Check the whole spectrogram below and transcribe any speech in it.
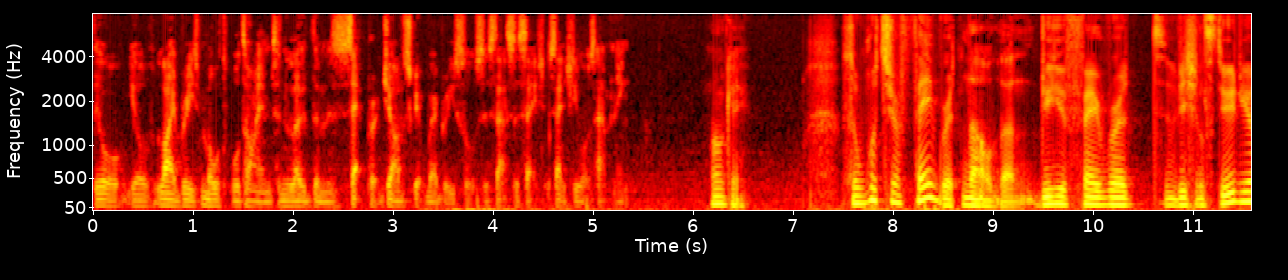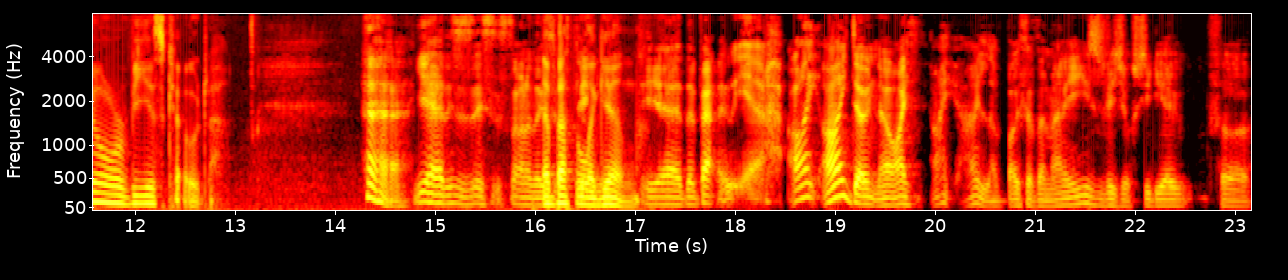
your your libraries multiple times and load them as separate JavaScript web resources. That's essentially what's happening. Okay. So, what's your favorite now then? Do you favorite Visual Studio or VS Code? yeah, this is this is one of those a battle things. again. Yeah, the battle. Yeah, I I don't know. I I I love both of them, and I use Visual Studio for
